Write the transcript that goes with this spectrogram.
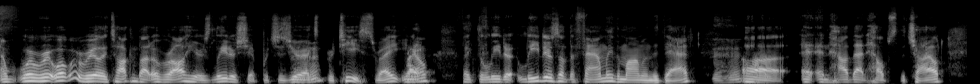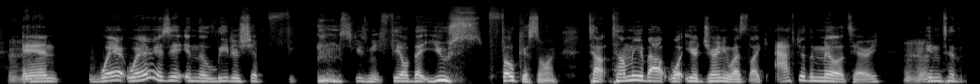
And we're, re- what we're really talking about overall here is leadership, which is your Mhm. expertise, right? You Right. know, like the leader, leaders of the family, the mom and the dad, Mhm, uh, a- and, how that helps the child. mhm. And where where is it in the leadership, excuse me, field that you s- focus on? Tell tell me about what your journey was like after the military Mhm. into th-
